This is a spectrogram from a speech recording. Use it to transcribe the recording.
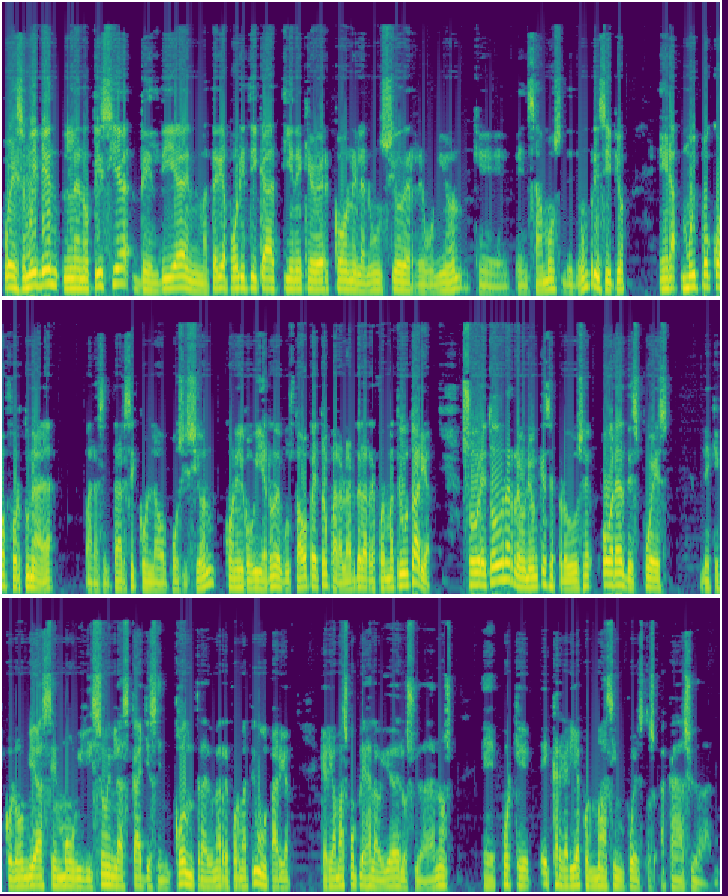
Pues muy bien, la noticia del día en materia política tiene que ver con el anuncio de reunión que pensamos desde un principio era muy poco afortunada para sentarse con la oposición, con el gobierno de Gustavo Petro para hablar de la reforma tributaria. Sobre todo una reunión que se produce horas después de que Colombia se movilizó en las calles en contra de una reforma tributaria que haría más compleja la vida de los ciudadanos eh, porque eh, cargaría con más impuestos a cada ciudadano.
